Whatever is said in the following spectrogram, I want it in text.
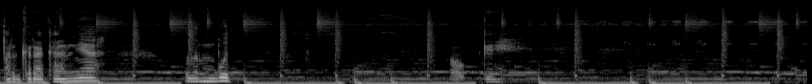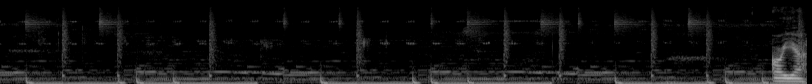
pergerakannya lembut Oke. Oh ya,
